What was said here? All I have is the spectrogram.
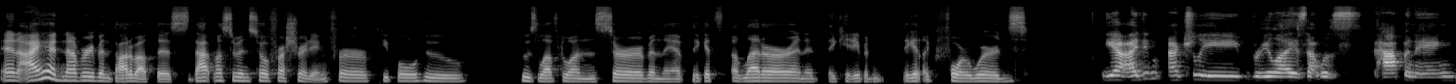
And I had never even thought about this. That must have been so frustrating for people who whose loved ones serve and they have they get a letter and it, they can't even they get like four words. Yeah, I didn't actually realize that was happening.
